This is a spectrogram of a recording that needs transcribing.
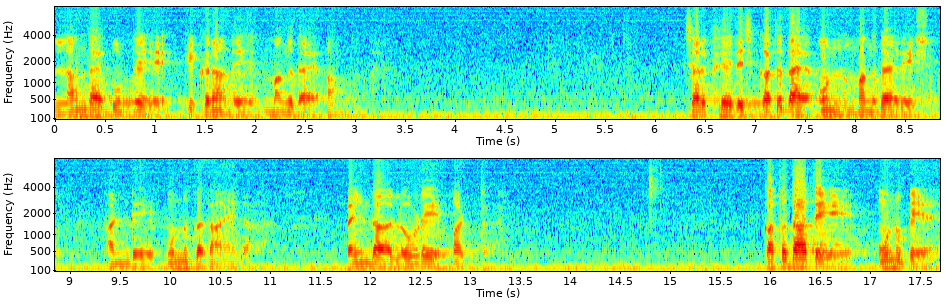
ਲਾਂਦਾ ਬੂਟੇ ਕਿਕਰਾਂ ਦੇ ਮੰਗਦਾ ਹੈ ਅੰਬ। ਚਰਖੇ ਦੇ ਚ ਕਤਦਾ ਹੈ ਉਨ, ਮੰਗਦਾ ਹੈ ਰੇਸ਼ਮ। ਹੰਡੇ ਉਨ ਕਤਾਏ ਦਾ ਪੈਂਦਾ ਲੋੜੇ ਪੱਟ। ਕਤਦਾ ਤੇ ਉਨ ਪਿਆ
